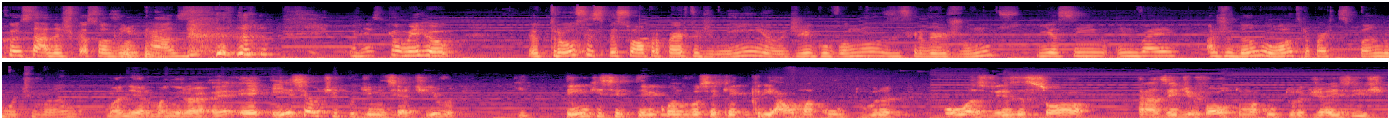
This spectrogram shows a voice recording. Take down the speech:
cansada de ficar sozinha em casa. Por isso que eu me eu, trouxe esse pessoal para perto de mim, eu digo, vamos escrever juntos e assim um vai ajudando o outro, participando, motivando. Maneiro, maneiro. É, é, esse é o tipo de iniciativa que tem que se ter quando você quer criar uma cultura ou às vezes só trazer de volta uma cultura que já existe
